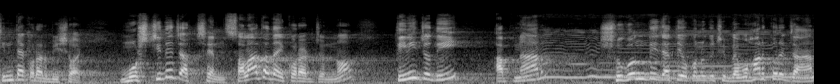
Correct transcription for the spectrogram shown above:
চিন্তা করার বিষয় মসজিদে যাচ্ছেন, সালাত আদায় করার জন্য, তিনি যদি আপনার সুগন্ধি জাতীয় কোনো কিছু ব্যবহার করে যান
